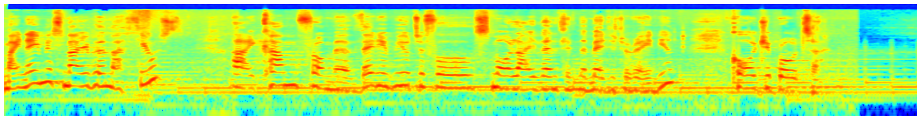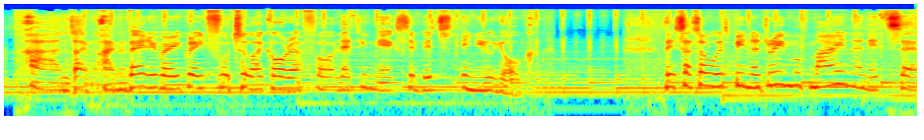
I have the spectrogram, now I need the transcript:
My name is Maribel Matthews. I come from a very beautiful small island in the Mediterranean called Gibraltar. And I'm, I'm very, very grateful to Agora for letting me exhibit in New York. This has always been a dream of mine and it's, uh,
